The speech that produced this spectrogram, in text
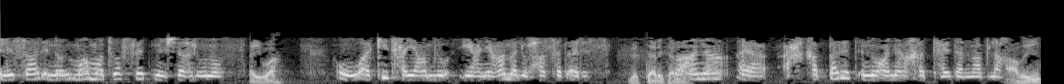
اللي صار إنه ماما توفت من شهر ونص. أيوه. وأكيد حيعملوا يعني عملوا حصد ارث بالتالي فأنا آه خبرت إنه أنا أخذت هذا المبلغ. عظيم.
